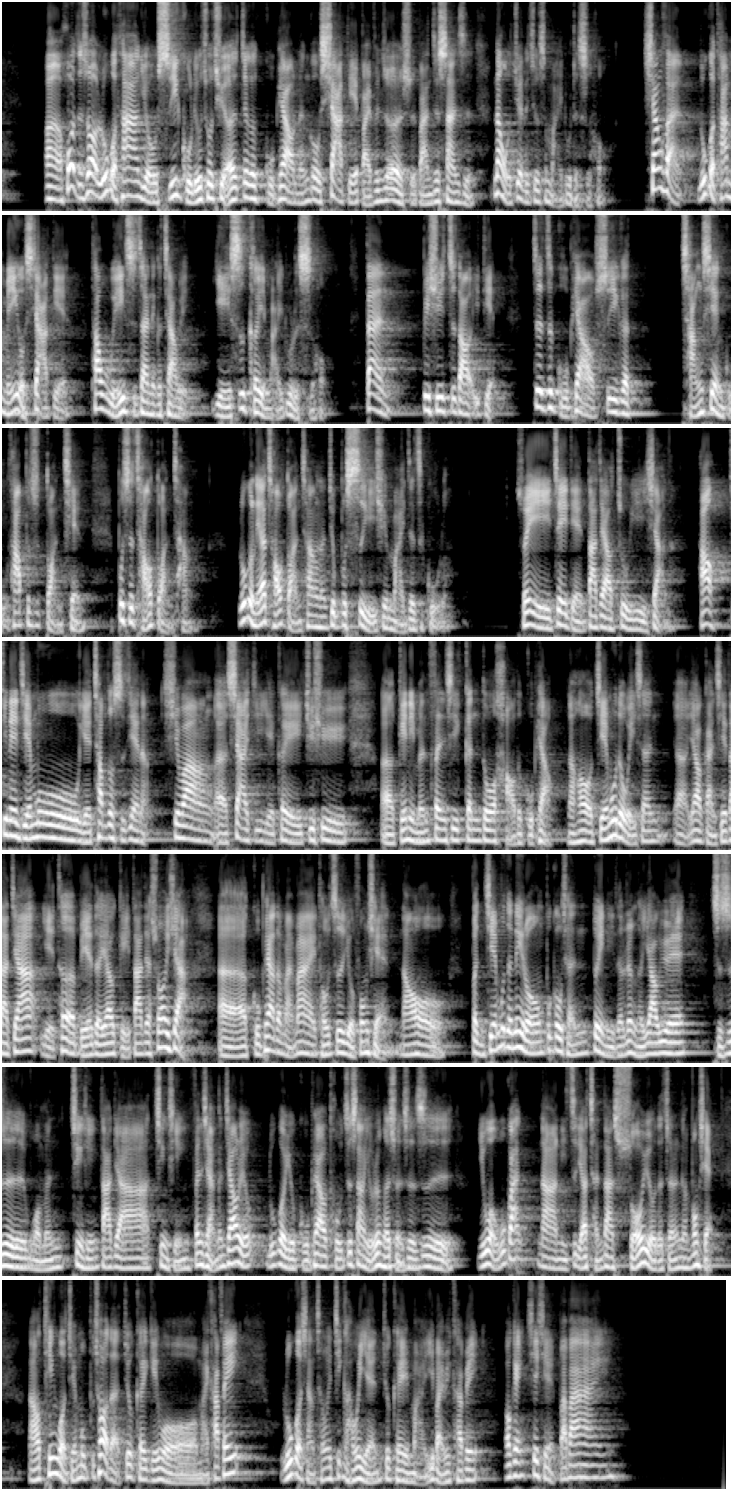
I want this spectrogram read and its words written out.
呃，或者说如果他有十亿股流出去，而这个股票能够下跌百分之二十、百分之三十，那我觉得就是买入的时候。相反，如果它没有下跌，它维持在那个价位，也是可以买入的时候。但必须知道一点。这只股票是一个长线股，它不是短线，不是炒短仓。如果你要炒短仓呢，就不适宜去买这只股了。所以这一点大家要注意一下的。好，今天节目也差不多时间了，希望呃下一集也可以继续呃给你们分析更多好的股票。然后节目的尾声呃要感谢大家，也特别的要给大家说一下，呃股票的买卖投资有风险，然后。本节目的内容不构成对你的任何邀约，只是我们进行大家进行分享跟交流。如果有股票投资上有任何损失，是与我无关，那你自己要承担所有的责任跟风险。然后听我节目不错的，就可以给我买咖啡。如果想成为金卡会员，就可以买一百杯咖啡。OK，谢谢，拜拜。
